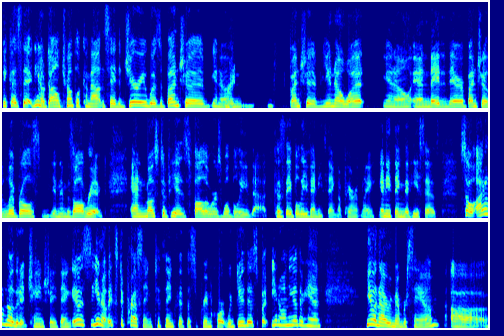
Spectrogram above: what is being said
Because that, you know, Donald Trump will come out and say the jury was a bunch of, you know, Right. bunch of you know what you know and they they're a bunch of liberals and it was all rigged. And most of his followers will believe that because they believe anything apparently anything that he says. So i don't know that it changed anything. It was you know it's depressing to think that the supreme court would do this but you know on the other hand you and i remember sam uh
